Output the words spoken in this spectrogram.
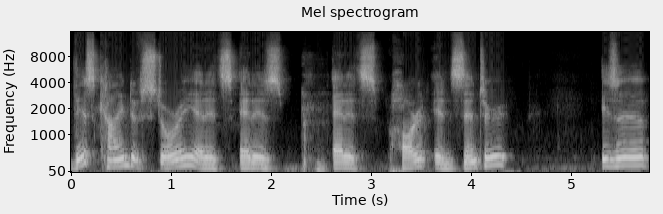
this kind of story at its at its at its heart and center is a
